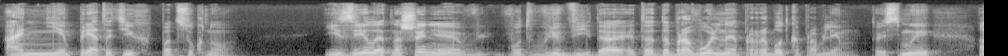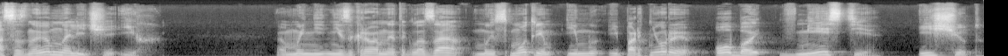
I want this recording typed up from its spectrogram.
а не прятать их под сукно. И зрелые отношения вот в любви, да, это добровольная проработка проблем. То есть мы осознаем наличие их, мы не, закрываем на это глаза, мы смотрим, и, мы, и партнеры оба вместе ищут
